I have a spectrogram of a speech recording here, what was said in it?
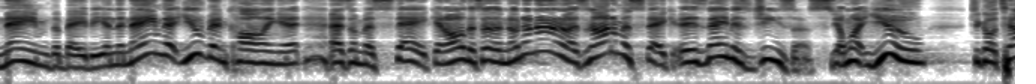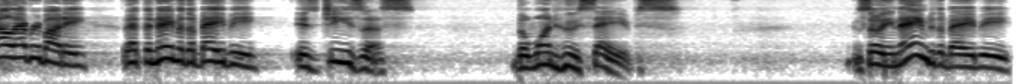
name the baby and the name that you've been calling it as a mistake and all this other. No, no, no, no, no. It's not a mistake. His name is Jesus. I want you to go tell everybody that the name of the baby is Jesus, the one who saves. And so he named the baby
